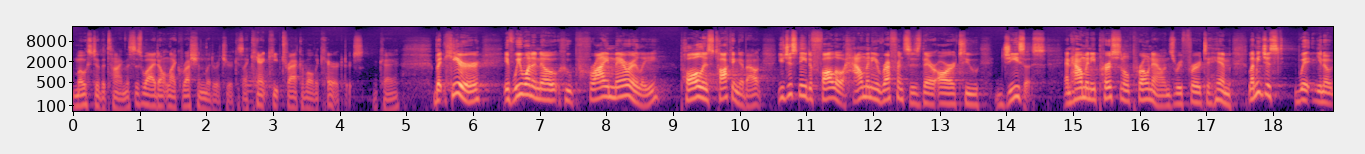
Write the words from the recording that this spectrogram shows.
most of the time. This is why I don't like Russian literature, because I can't keep track of all the characters. Okay? But here, if we want to know who primarily Paul is talking about, you just need to follow how many references there are to Jesus and how many personal pronouns refer to him. Let me just, you know,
